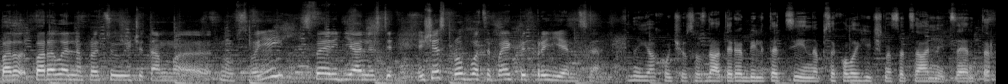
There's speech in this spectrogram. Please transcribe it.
пар- паралельно працюючи там е, ну, в своїй сфері діяльності, і ще спробувати себе як підприємця. Ну, Я хочу создати реабілітаційно-психологічно-соціальний центр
